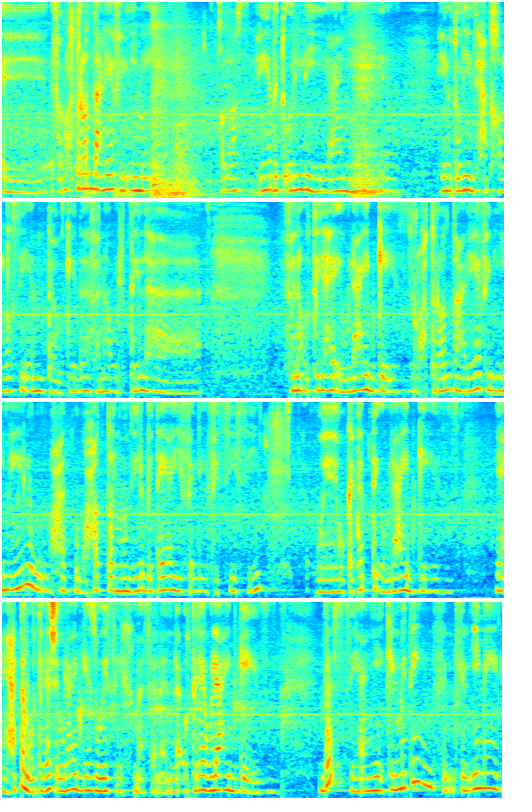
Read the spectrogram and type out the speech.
آآ فرُحت رادة عليها في الإيميل خلاص، هي بتقول لي يعني هي بتقول لي أنتِ هتخلّصي إمتى وكده، فأنا قُلت لها فأنا قُلت لها اولعي بجاز، رُحت رادة عليها في الإيميل وح وحاطة المدير بتاعي في في الCC و وكتبت اولعي بجاز، يعني حتى ما قُلتلهاش اولعي بجاز وسخ مثلًا، لأ قُلت لها اولعي بجاز، بس يعني كلمتين في في الإيميل.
